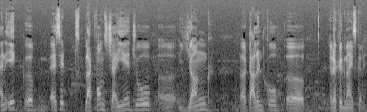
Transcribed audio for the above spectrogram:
and एक ऐसे प्लेटफॉर्म्स चाहिए जो यंग टैलेंट को रिकग्नाइज करें।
